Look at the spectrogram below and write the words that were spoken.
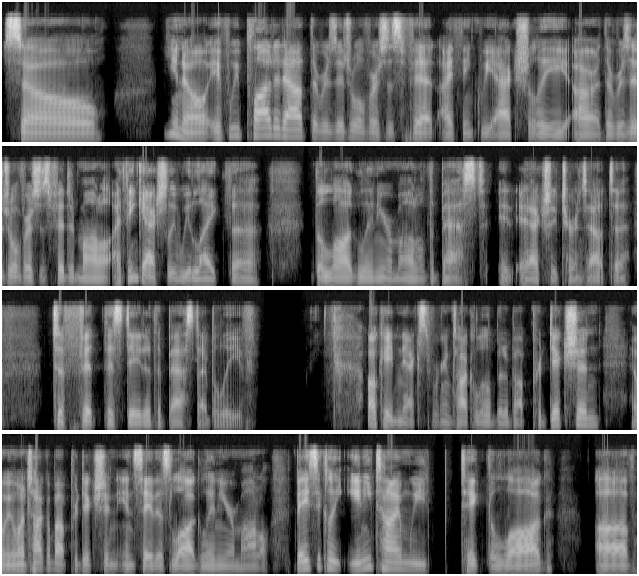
So, you know, if we plotted out the residual versus fit, I think we actually are the residual versus fitted model. I think actually we like the the log linear model the best. It, it actually turns out to to fit this data the best, I believe. Okay, next we're going to talk a little bit about prediction, and we want to talk about prediction in, say, this log linear model. Basically, anytime we take the log of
